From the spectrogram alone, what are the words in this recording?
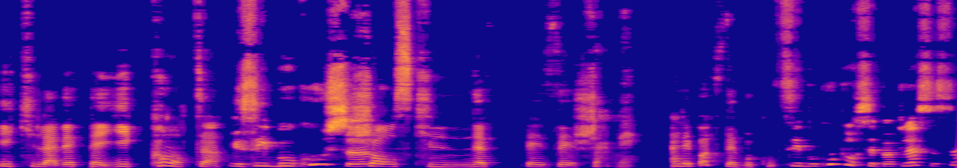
et qu'il avait payé comptant, Mais c'est beaucoup, ça. chose qu'il ne faisait jamais. À l'époque, c'était beaucoup. C'est beaucoup pour cette époque-là, c'est ça?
